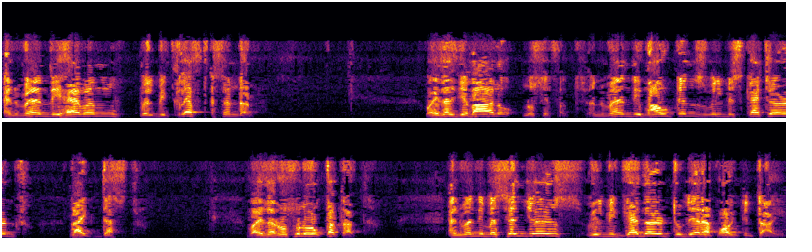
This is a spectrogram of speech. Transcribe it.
And when the heaven will be cleft asunder, وَإِذَا الْجِبَالُ نُصِفَتْ And when the mountains will be scattered like dust, وَإِذَا الرُّسُلُ أُقَّتَتْ And when the messengers will be gathered to their appointed time,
